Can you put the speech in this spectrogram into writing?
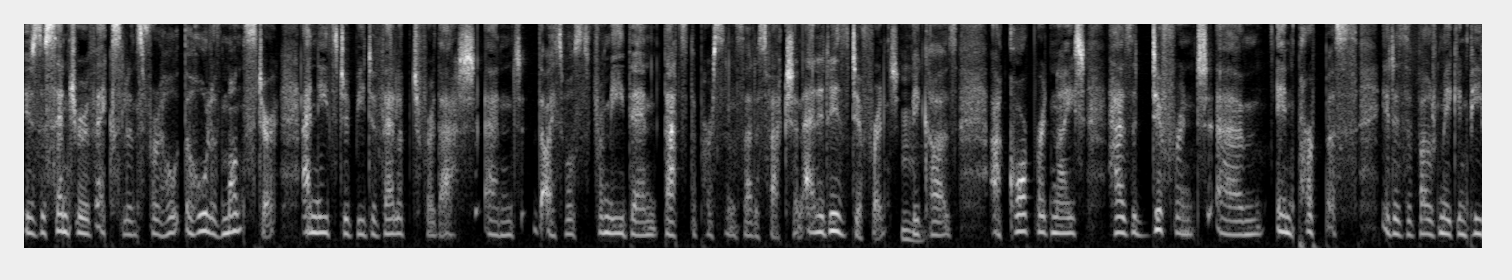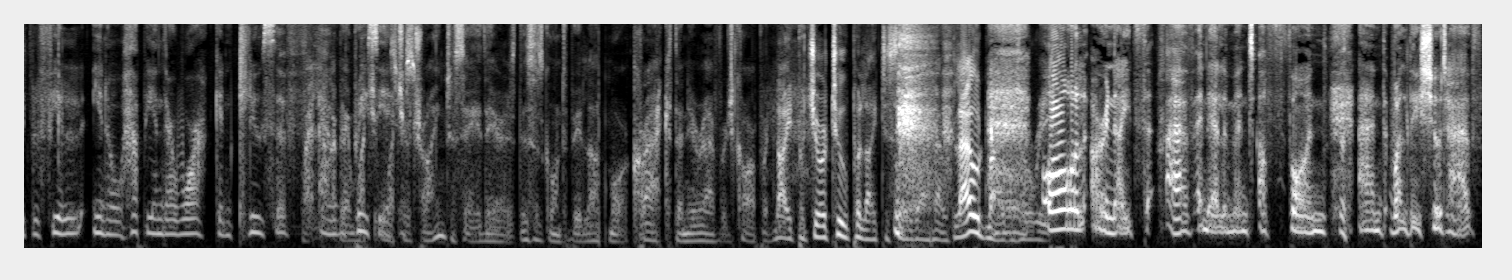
is the centre of excellence for the whole of Munster and needs to be developed for that. And I suppose for me, then that's the personal satisfaction. And it is different mm. because a corporate night has a different um, in purpose. It is about making people feel, you know, happy in their work, inclusive, well, and I mean, appreciated. What, you, what you're trying to say there is this is going to be a lot more crack than your average corporate night, but you're too polite to say that out loud, man. All our nights have an element of fun, and well, they should have.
